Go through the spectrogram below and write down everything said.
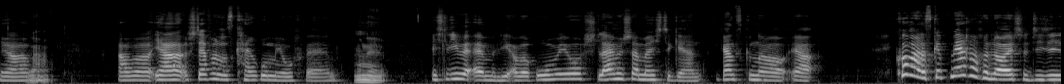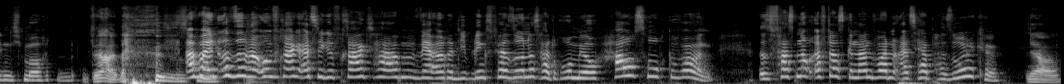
Ja. ja. Aber ja, Stefan ist kein Romeo-Fan. Nee. Ich liebe Emily, aber Romeo, schleimischer möchte gern. Ganz genau, ja. Guck mal, es gibt mehrere Leute, die den nicht mochten. Ja, das ist Aber gut. in unserer Umfrage, als wir gefragt haben, wer eure Lieblingsperson ist, hat Romeo haushoch gewonnen. Es ist fast noch öfters genannt worden als Herr Pasulke. Ja.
